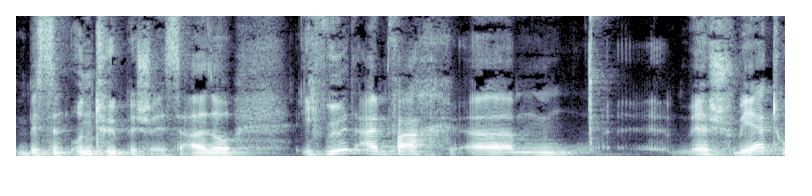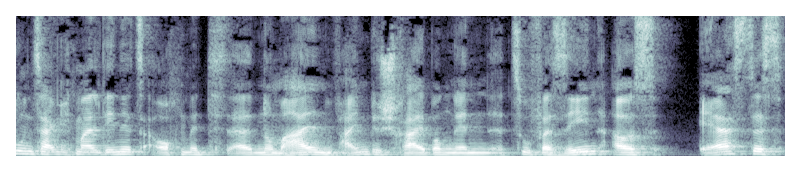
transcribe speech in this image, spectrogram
ein bisschen untypisch ist. Also ich würde einfach ähm, schwer tun, sage ich mal, den jetzt auch mit äh, normalen Weinbeschreibungen äh, zu versehen. Aus erstes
